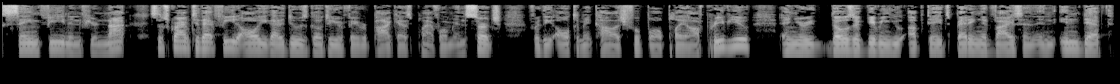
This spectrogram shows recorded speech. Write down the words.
same feed. And if you're not subscribed to that feed, all you got to do is go to your favorite podcast platform and search for the Ultimate College Football Playoff Preview. And you those are giving you updates, betting advice, and, and in depth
